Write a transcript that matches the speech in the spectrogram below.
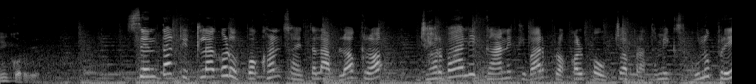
ହିଁ କରିବେ ସେନ୍ତା ଟିଟଲାଗଡ଼ ଉପଖଣ୍ଡ ସଇଁତଲା ବ୍ଲକର ଝରବାହାଲି ଗାଁରେ ଥିବାର ପ୍ରକଳ୍ପ ଉଚ୍ଚ ପ୍ରାଥମିକ ସ୍କୁଲ ଉପରେ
